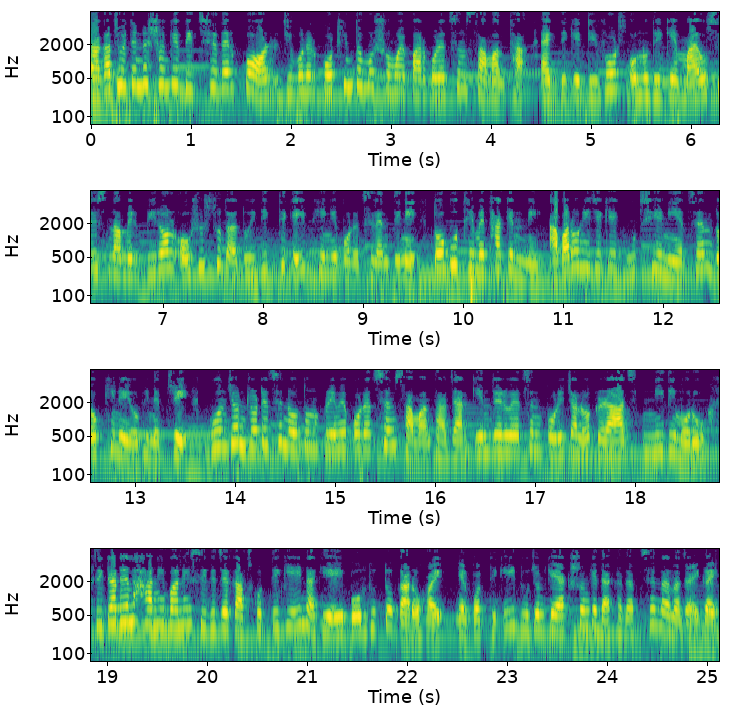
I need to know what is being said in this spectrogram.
নাগা চৈতন্যের সঙ্গে বিচ্ছেদের পর জীবনের কঠিনতম সময় পার করেছেন সামান্থা। একদিকে ডিভোর্স, অন্যদিকে মায়োসিস নামের বিরল অসুস্থতা দুই দিক থেকেই ভেঙে পড়েছিলেন তিনি। তবু থেমে থাকেননি, আবারও নিজেকে গুছিয়ে নিয়েছেন দক্ষিণ এই অভিনেত্রী। গুঞ্জন রটেছে নতুন প্রেমে পড়েছেন সামান্থা, যার কেন্দ্রে রয়েছেন পরিচালক রাজ নিদিমরু সিটাডেল হানিবানি সিরিজে কাজ করতে গিয়েই নাকি এই বন্ধুত্ব গাঢ় হয়। এরপর থেকেই দুজনকে একসঙ্গে দেখা যাচ্ছে নানা জায়গায়।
